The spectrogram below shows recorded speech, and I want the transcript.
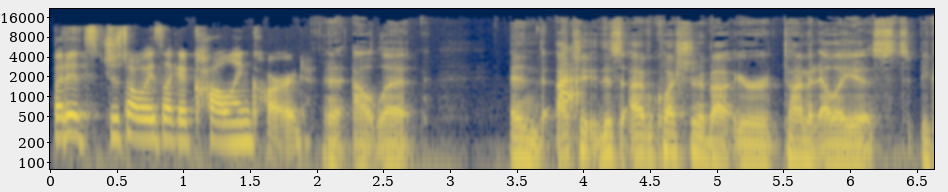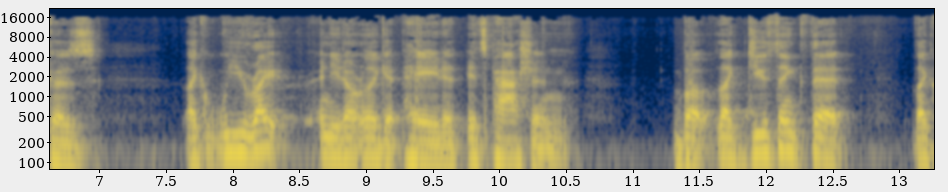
but it's just always like a calling card. an outlet. And actually, this I have a question about your time at LAist because, like, you write and you don't really get paid. It, it's passion, but like, do you think that like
